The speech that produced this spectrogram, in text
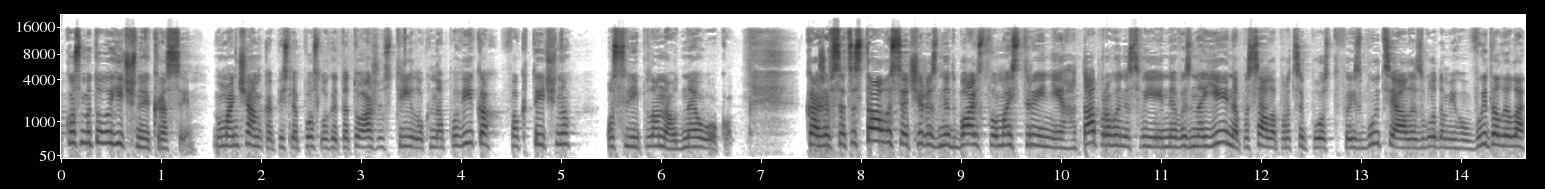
косметологічної краси. Уманчанка після послуги татуажу стрілок на повіках фактично осліпла на одне око. Каже, все це сталося через недбальство майстрині. Та провини своєї не визнає і написала про це пост в Фейсбуці, але згодом його видалила.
